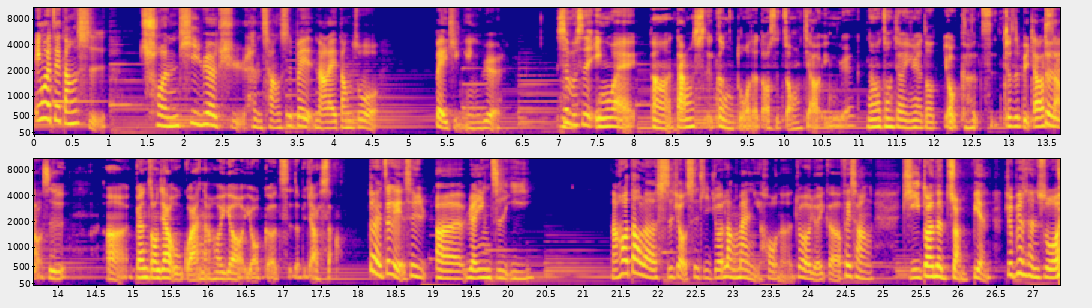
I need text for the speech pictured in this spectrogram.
因为在当时纯器乐曲很常是被拿来当做背景音乐。是不是因为嗯、呃，当时更多的都是宗教音乐，然后宗教音乐都有歌词，就是比较少是呃跟宗教无关，然后又有歌词的比较少。对，这个也是呃原因之一。然后到了十九世纪就浪漫以后呢，就有一个非常极端的转变，就变成说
